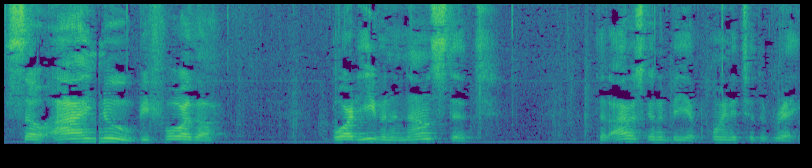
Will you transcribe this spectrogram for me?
so I knew before the board even announced it that I was going to be appointed to the Ray.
